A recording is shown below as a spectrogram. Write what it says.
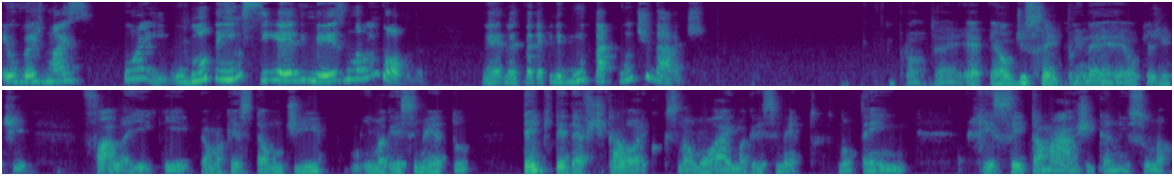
eu vejo mais por aí. O glúten em si, ele mesmo não engorda. Né? Vai depender muito da quantidade. Pronto, é, é, é, o de sempre, né? É o que a gente fala aí, que é uma questão de emagrecimento, tem que ter déficit calórico, senão não há emagrecimento. Não tem receita mágica nisso, não.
